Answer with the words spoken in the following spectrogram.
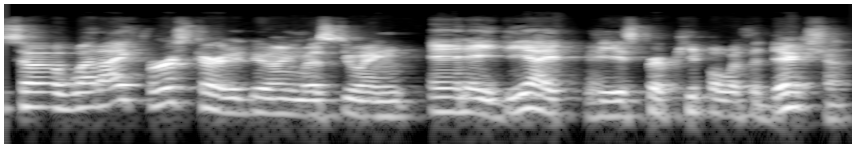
So what I first started doing was doing NAD IVs for people with addiction.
